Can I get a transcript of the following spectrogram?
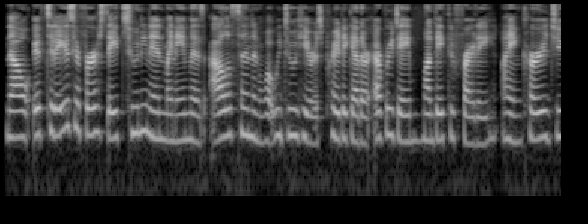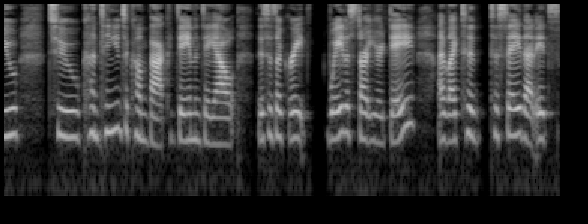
Now, if today is your first day tuning in, my name is Alison, and what we do here is pray together every day, Monday through Friday. I encourage you to continue to come back day in and day out. This is a great way to start your day. I like to, to say that it's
